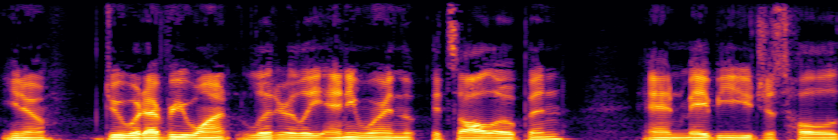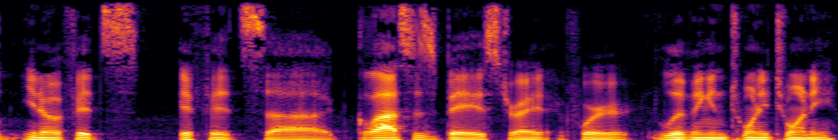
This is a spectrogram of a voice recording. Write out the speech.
you know, do whatever you want, literally anywhere. In the, it's all open, and maybe you just hold. You know, if it's if it's uh, glasses based, right? If we're living in 2020,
